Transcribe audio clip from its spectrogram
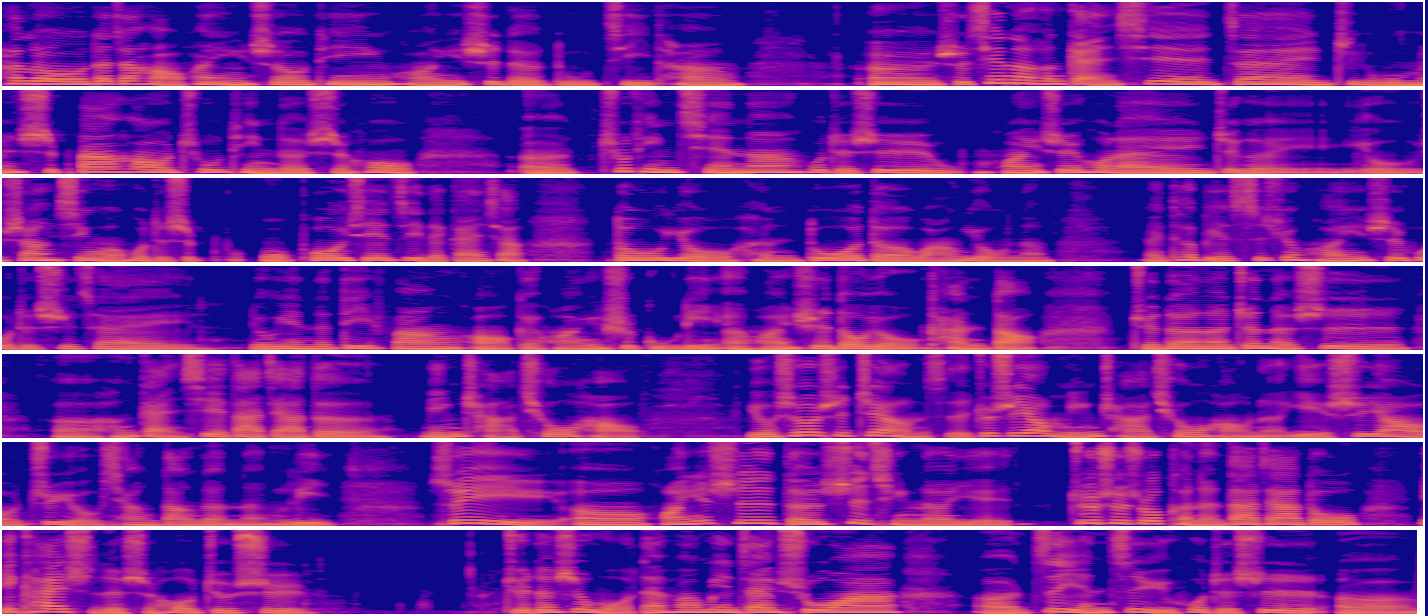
Hello，大家好，欢迎收听黄医师的毒鸡汤。嗯、首先呢，很感谢在这个我们十八号出庭的时候，呃，出庭前呢、或者是黄医师后来这个有上新闻，或者是我 po 一些自己的感想，都有很多的网友呢，哎，特别私讯黄医师，或者是在留言的地方哦，给黄医师鼓励，嗯、黄医师都有看到，觉得呢，真的是。呃，很感谢大家的明察秋毫。有时候是这样子，就是要明察秋毫呢，也是要具有相当的能力。所以，呃，黄医师的事情呢，也就是说，可能大家都一开始的时候就是觉得是我单方面在说啊，呃，自言自语，或者是呃，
